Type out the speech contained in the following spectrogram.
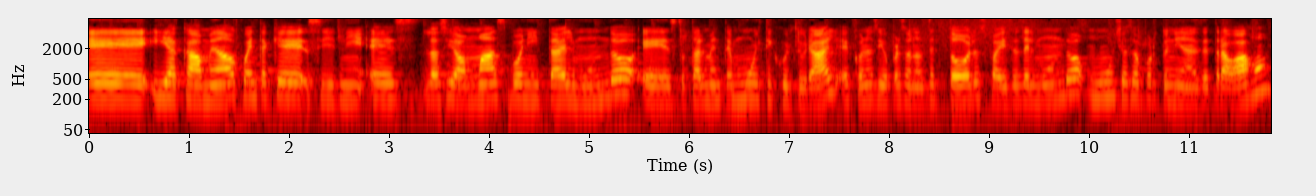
eh, y acá me he dado cuenta que Sydney es la ciudad más bonita del mundo, es totalmente multicultural, he conocido personas de todos los países del mundo, muchas oportunidades de trabajo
